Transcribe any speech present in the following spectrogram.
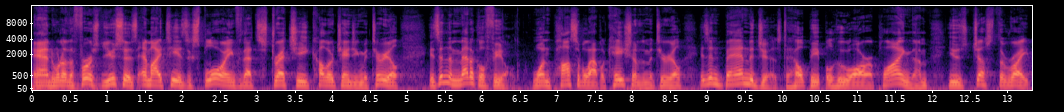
And one of the first uses MIT is exploring for that stretchy, color changing material is in the medical field. One possible application of the material is in bandages to help people who are applying them use just the right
